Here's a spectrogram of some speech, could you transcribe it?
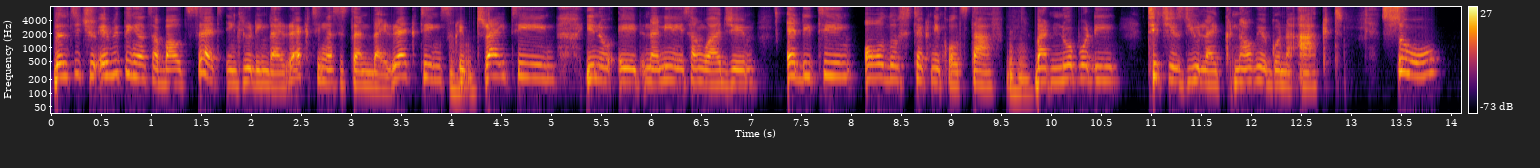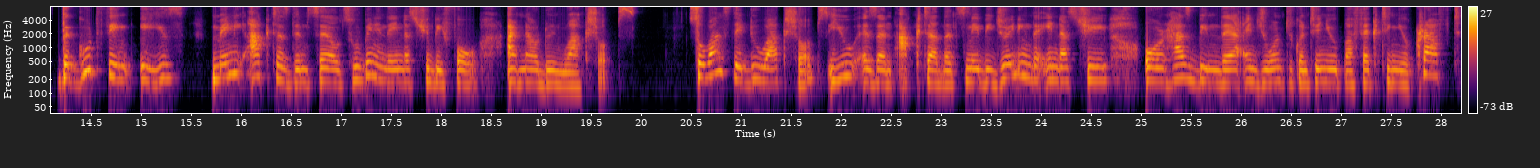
They'll teach you everything else about set, including directing, assistant directing, mm-hmm. script writing, you know, ed- nani inaitangwa editing, all those technical stuff. Mm-hmm. But nobody teaches you like now we're gonna act. So the good thing is many actors themselves who've been in the industry before are now doing workshops. So once they do workshops, you as an actor that's maybe joining the industry or has been there and you want to continue perfecting your craft,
